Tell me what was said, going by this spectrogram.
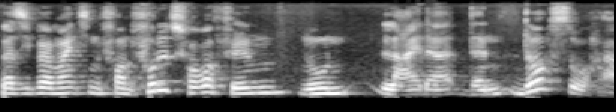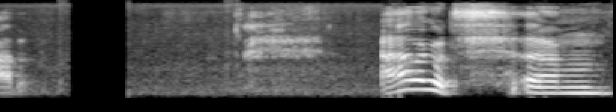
was ich bei manchen von Footage-Horrorfilmen nun leider dann doch so habe. Aber gut, ähm,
